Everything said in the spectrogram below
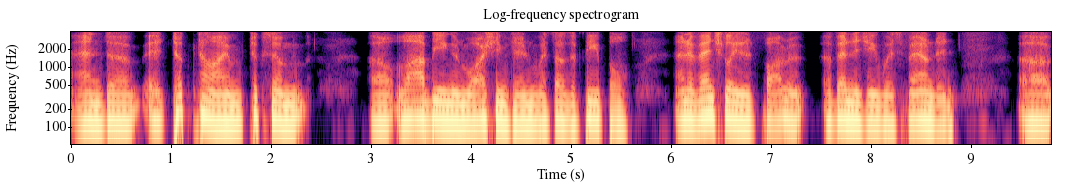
And uh, it took time, took some uh, lobbying in Washington with other people. And eventually the Department of Energy was founded. Uh,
